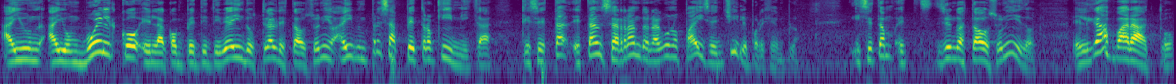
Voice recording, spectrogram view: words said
Hay un, hay un vuelco en la competitividad industrial de Estados Unidos. Hay empresas petroquímicas que se están cerrando en algunos países, en Chile por ejemplo, y se están eh, yendo a Estados Unidos. El gas barato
